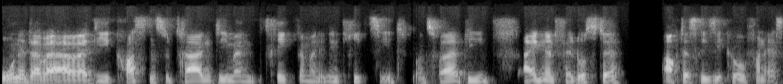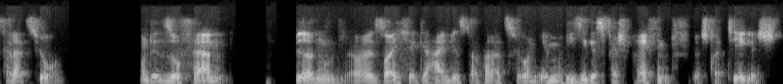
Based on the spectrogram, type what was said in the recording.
ohne dabei aber die Kosten zu tragen, die man trägt, wenn man in den Krieg zieht, und zwar die eigenen Verluste, auch das Risiko von Eskalation. Und insofern birgen äh, solche Geheimdienstoperationen eben riesiges Versprechen strategisch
